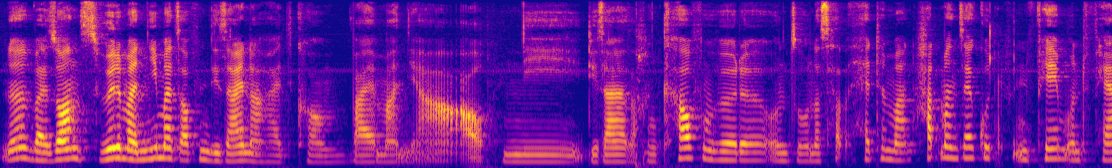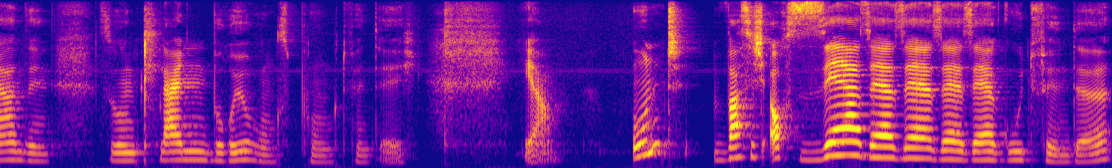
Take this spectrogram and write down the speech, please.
ne, weil sonst würde man niemals auf den Designer halt kommen, weil man ja auch nie Designersachen kaufen würde und so. Und das hätte man, hat man sehr gut in Film und Fernsehen. So einen kleinen Berührungspunkt, finde ich. Ja. Und was ich auch sehr, sehr, sehr, sehr, sehr gut finde,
